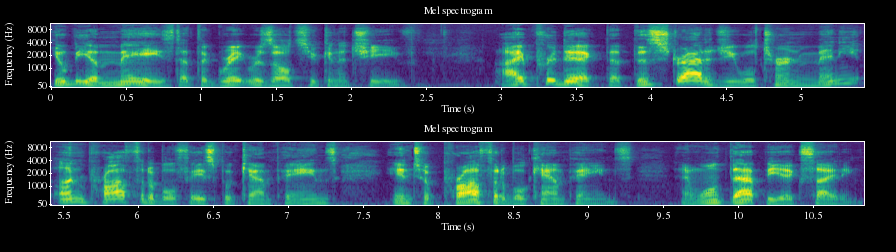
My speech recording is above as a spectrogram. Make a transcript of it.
You'll be amazed at the great results you can achieve. I predict that this strategy will turn many unprofitable Facebook campaigns into profitable campaigns. And won't that be exciting?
